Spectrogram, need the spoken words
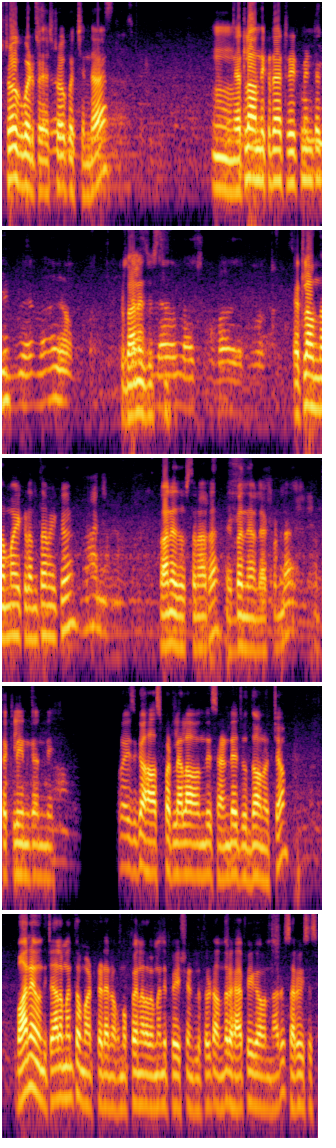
స్ట్రోక్ పడిపోయా స్ట్రోక్ వచ్చిందా? ఎట్లా ఉంది ఇక్కడ ట్రీట్మెంట్ అది? బాగానే చూస్తా ఎట్లా ఉందమ్మా ఇక్కడంతా మీకు? బాగానే. చూస్తున్నారా? ఇబ్బంది ఏం లేకుండా అంత క్లీన్గా అన్ని. గా హాస్పిటల్ ఎలా ఉంది? సండే చూద్దామని వచ్చాం. బాగానే ఉంది. చాలా మందితో మాట్లాడాను. ఒక ముప్పై నలభై మంది పేషెంట్లతో అందరూ హ్యాపీగా ఉన్నారు. సర్వీసెస్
